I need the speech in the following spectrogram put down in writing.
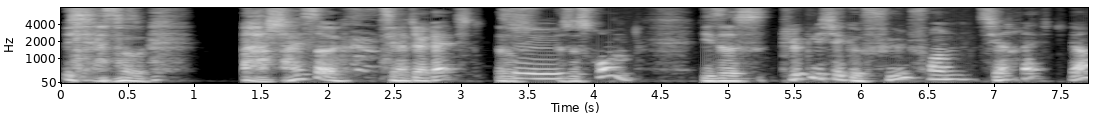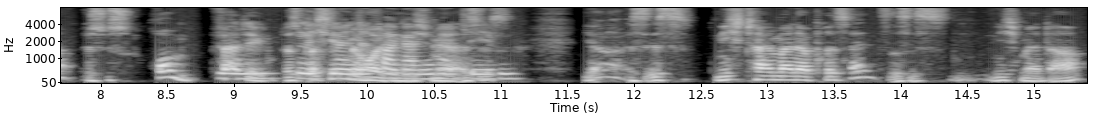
ich also so, ah, scheiße, sie hat ja recht. Es ist, mhm. es ist rum. Dieses glückliche Gefühl von, sie hat recht, ja, es ist rum, fertig. Mhm. Das nicht passiert mir heute nicht mehr. Es ist, ja, es ist nicht Teil meiner Präsenz. Es ist nicht mehr da.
